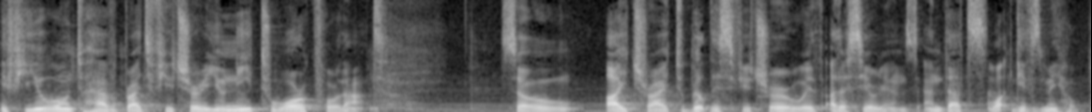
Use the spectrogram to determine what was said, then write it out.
if you want to have a bright future, you need to work for that. So I try to build this future with other Syrians, and that's what gives me hope.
